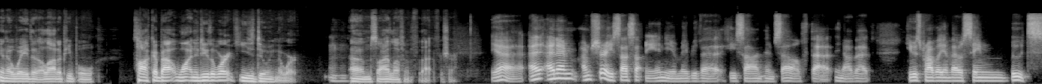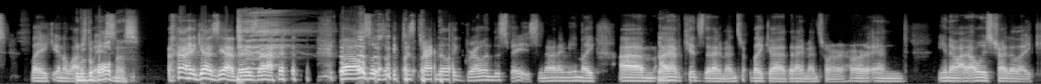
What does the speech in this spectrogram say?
in a way that a lot of people talk about wanting to do the work. He's doing the work. Mhm. Um, so I love him for that for sure. Yeah, and, and I'm I'm sure he saw something in you, maybe that he saw in himself that you know that he was probably in those same boots, like in a lot. It was of the ways. baldness. I guess, yeah, there's that. but also like just trying to like grow in the space, you know what I mean? Like, um, I have kids that I mentor, like uh, that I mentor, or and you know, I always try to like,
